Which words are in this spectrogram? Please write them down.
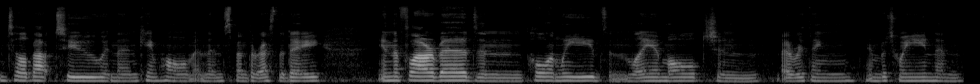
until about 2 and then came home and then spent the rest of the day in the flower beds and pulling weeds and laying mulch and everything in between. And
